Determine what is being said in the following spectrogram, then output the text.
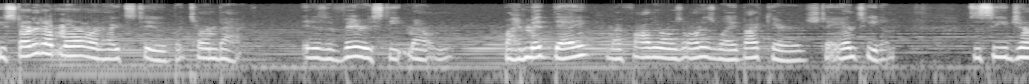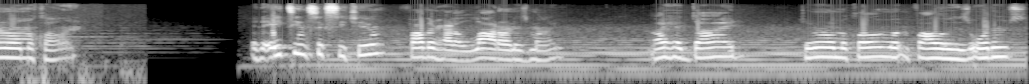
He started up Maryland Heights too, but turned back. It is a very steep mountain. By midday, my father was on his way by carriage to Antietam to see General McClellan. In 1862, father had a lot on his mind. I had died. General McClellan wouldn't follow his orders.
